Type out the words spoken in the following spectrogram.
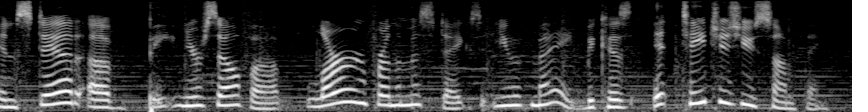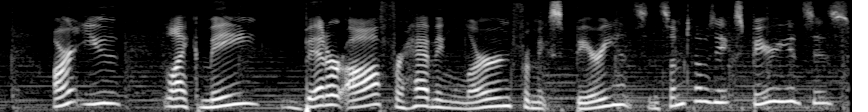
Instead of beating yourself up, learn from the mistakes that you have made because it teaches you something. Aren't you, like me, better off for having learned from experience? And sometimes the experience is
